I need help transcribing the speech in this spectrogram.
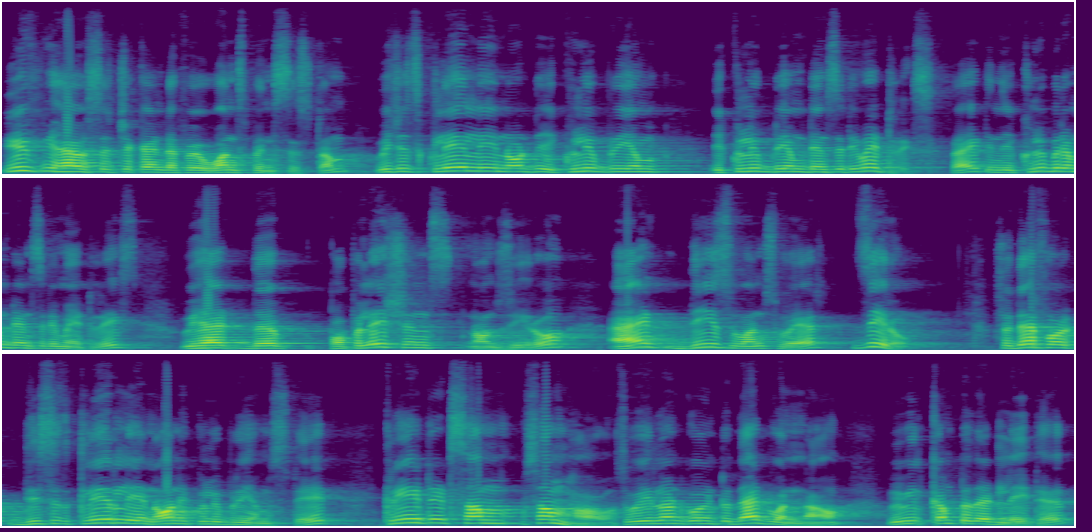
If you have such a kind of a one spin system which is clearly not the equilibrium equilibrium density matrix right in the equilibrium density matrix we had the populations non-zero and these ones were 0. So therefore this is clearly a non-equilibrium state created some somehow. So we will not go into that one now we will come to that later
